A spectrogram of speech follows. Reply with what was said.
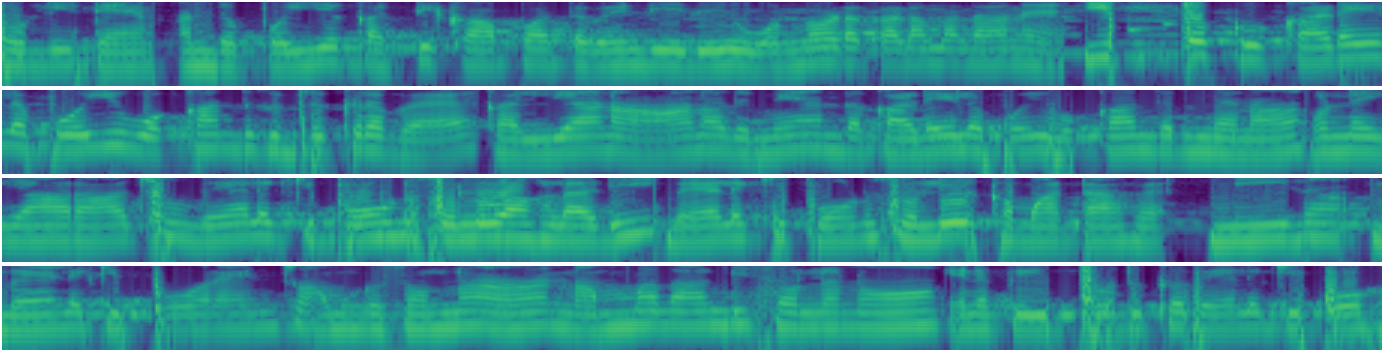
சொல்லிட்டேன். அந்த பொய்ய கட்டி காப்பாற்ற வேண்டியது உன்னோட கடமை தானே. இப்ப கடையில போய் உக்காந்துக்கிட்டு இருக்கிறவ கல்யாணம் ஆனதுமே அந்த கடையில போய் உக்காந்துருந்தனா உன்னை யாராச்சும் வேலைக்கு போன்னு சொல்லுவாங்களாடி? வேலைக்கு போன்னு சொல்லியிருக்க மாட்டாங்க. நீ தான் வேலைக்கு போறேன்னு அவங்க சொன்னா நம்ம தாண்டி சொல்லணும். எனக்கு இப்போதுக்கு வேலைக்கு போக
